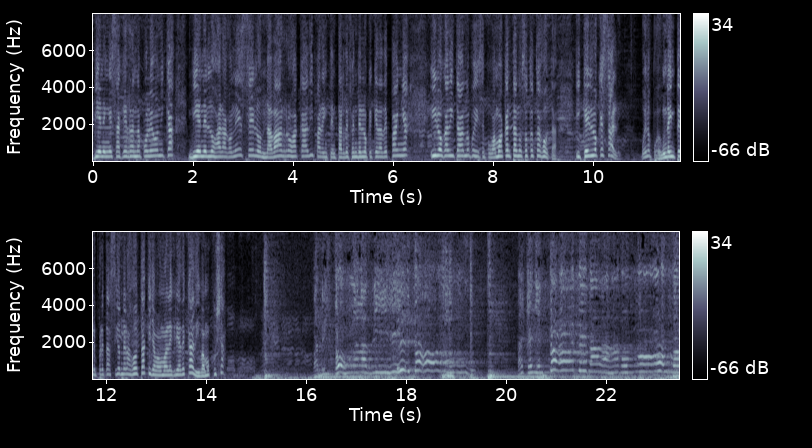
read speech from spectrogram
vienen esas guerras napoleónicas, vienen los aragoneses, los navarros a Cádiz para intentar defender lo que queda de España y los gaditanos pues dicen, pues vamos a cantar nosotros esta Jota. ¿Y qué es lo que sale? Bueno, pues una interpretación de la Jota que llamamos Alegría de Cádiz. Vamos a escuchar. Barrito, barrito, ay que bien la gorra.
